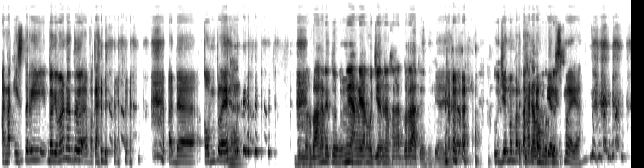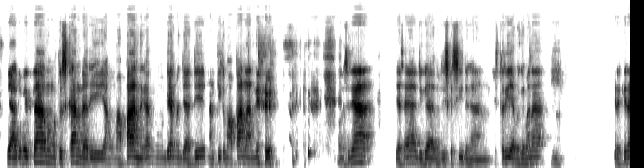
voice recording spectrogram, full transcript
anak istri bagaimana tuh apakah ada ada komplain ya, bener banget itu. Ini yang yang ujian yang sangat berat itu. Ya, ya. ujian mempertahankan memutus- idealisme ya Ya kita memutuskan dari yang mapan kan, kemudian menjadi anti kemapanan. Maksudnya ya saya juga berdiskusi dengan istri ya bagaimana kira-kira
